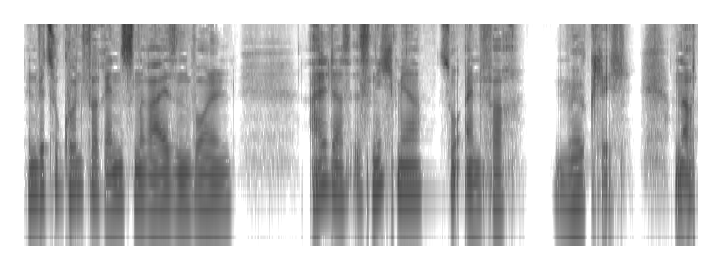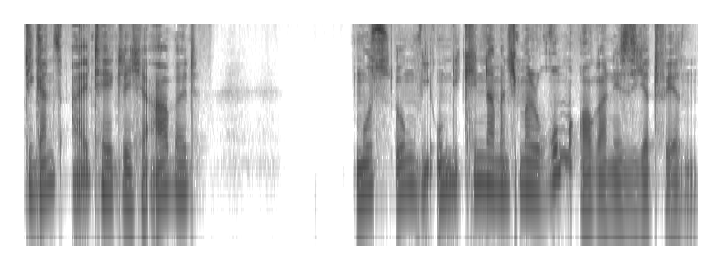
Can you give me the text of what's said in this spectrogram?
wenn wir zu Konferenzen reisen wollen, All das ist nicht mehr so einfach möglich. Und auch die ganz alltägliche Arbeit muss irgendwie um die Kinder manchmal rumorganisiert werden.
